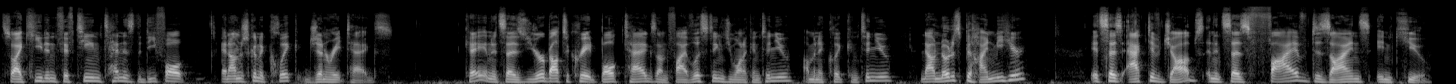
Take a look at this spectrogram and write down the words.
So I keyed in 15. 10 is the default. And I'm just to click generate tags. Okay. And it says you're about to create bulk tags on five listings. You want to continue. I'm to click continue. Now notice behind me here, it says active jobs and it says five designs in queue.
